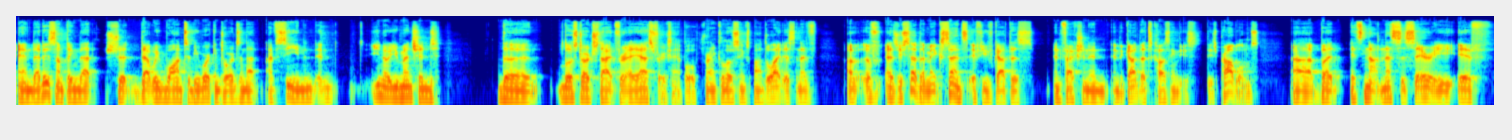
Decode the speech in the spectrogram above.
And that is something that should that we want to be working towards and that I've seen. And, and you know, you mentioned the low starch diet for AS, for example, for ankylosing spondylitis. And I've, uh, as you said, that makes sense if you've got this infection in, in the gut that's causing these these problems. Uh, but it's not necessary if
